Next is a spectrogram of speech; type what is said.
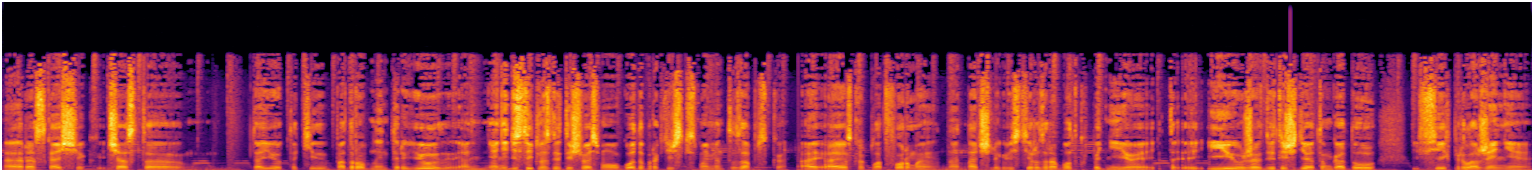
э, рассказчик. Часто дает такие подробные интервью. Они, действительно с 2008 года, практически с момента запуска iOS как платформы, на, начали вести разработку под нее. И уже в 2009 году все их приложения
